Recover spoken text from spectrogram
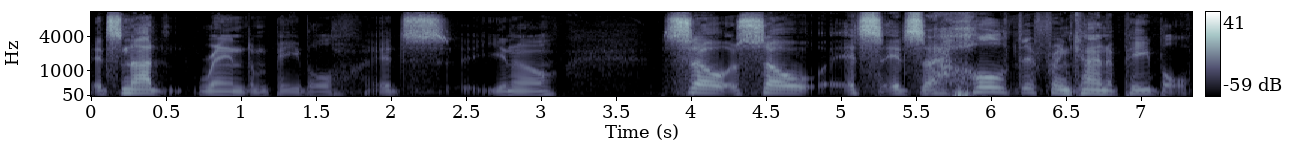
It's not random people. It's you know so so it's it's a whole different kind of people.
